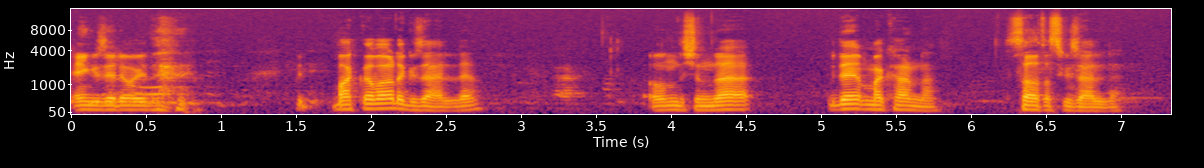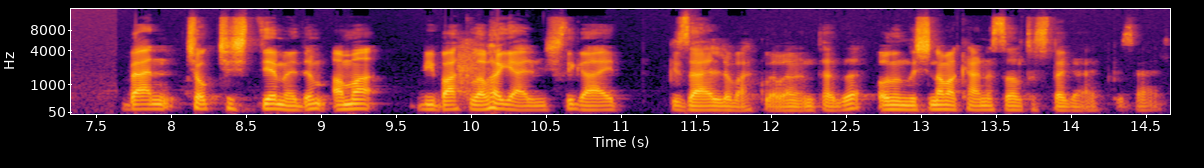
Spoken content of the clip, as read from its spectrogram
En güzeli oydu. Baklava da güzeldi. Onun dışında bir de makarna. Salatası güzeldi. Ben çok çeşit yemedim ama bir baklava gelmişti. Gayet güzeldi baklavanın tadı. Onun dışında makarna salatası da gayet güzeldi.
